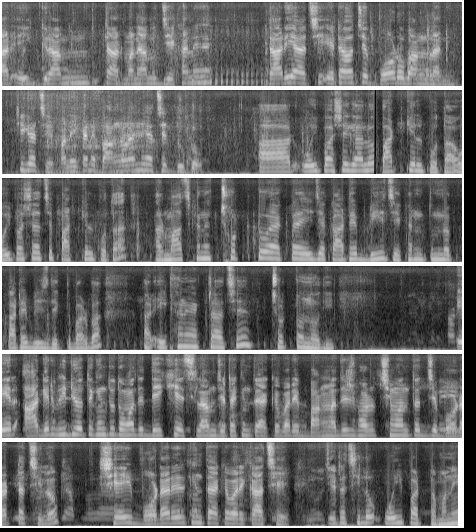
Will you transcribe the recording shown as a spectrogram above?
আর এই গ্রামটার মানে আমি যেখানে দাঁড়িয়ে আছি, এটা হচ্ছে বড় বাংলানি, ঠিক আছে? মানে এখানে বাংলানি আছে দুটো। আর ওই পাশে গেল পাটকেল পোতা, ওই পাশে আছে পাটকেল পোতা। আর মাঝখানে ছোট্ট একটা এই যে কাঠের ব্রিজ এখানে তোমরা কাঠের ব্রিজ দেখতে পারবা। আর এখানে একটা আছে ছোট্ট নদী। এর আগের ভিডিওতে কিন্তু তোমাদের দেখিয়েছিলাম যেটা কিন্তু একেবারে বাংলাদেশ ভারত সীমান্তের যে বর্ডারটা ছিল, সেই বর্ডারের কিন্তু একেবারে কাছে, যেটা ছিল ওই পারটা মানে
